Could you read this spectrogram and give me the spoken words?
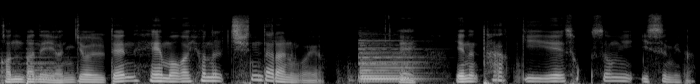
건반에 연결된 해머가 현을 친다라는 거예요. 예. 얘는 타악기의 속성이 있습니다.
